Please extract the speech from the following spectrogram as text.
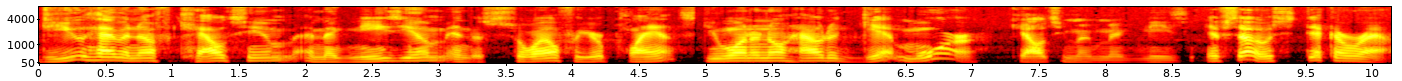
Do you have enough calcium and magnesium in the soil for your plants? Do you want to know how to get more calcium and magnesium? If so, stick around.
